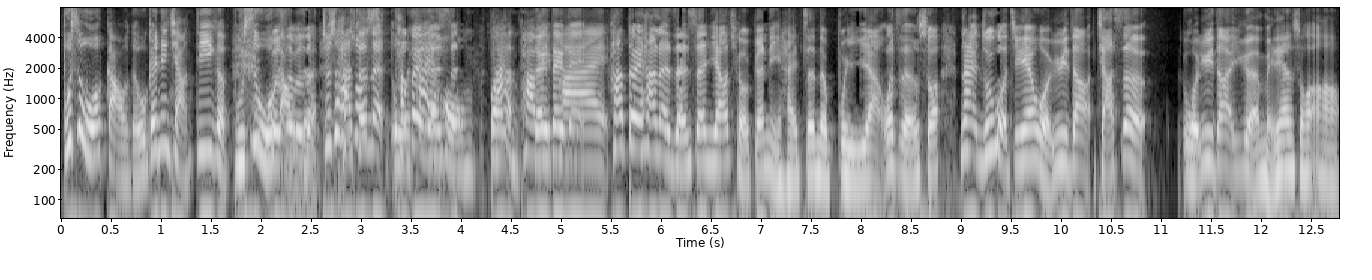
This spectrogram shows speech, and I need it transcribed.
不是我搞的。我跟你讲，第一个不是我搞的，不是不是就是他真的他对人生他很怕被拍，他对他的人生要求跟你还真的不一样。我只能说，那如果今天我遇到，假设我遇到一个人每天说啊，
